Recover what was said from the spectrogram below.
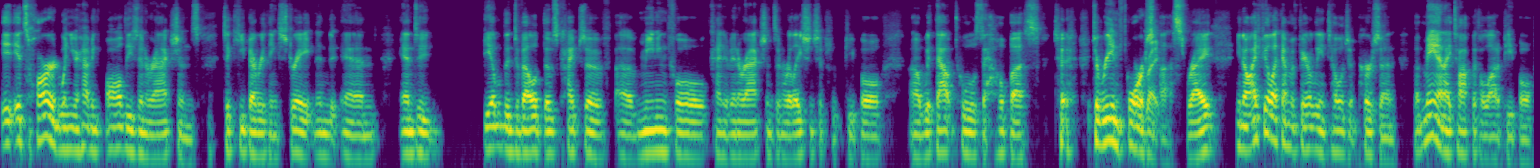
it, it's hard when you're having all these interactions to keep everything straight and and and to be able to develop those types of, of meaningful kind of interactions and relationships with people uh, without tools to help us to to reinforce right. us right you know i feel like i'm a fairly intelligent person but man i talk with a lot of people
